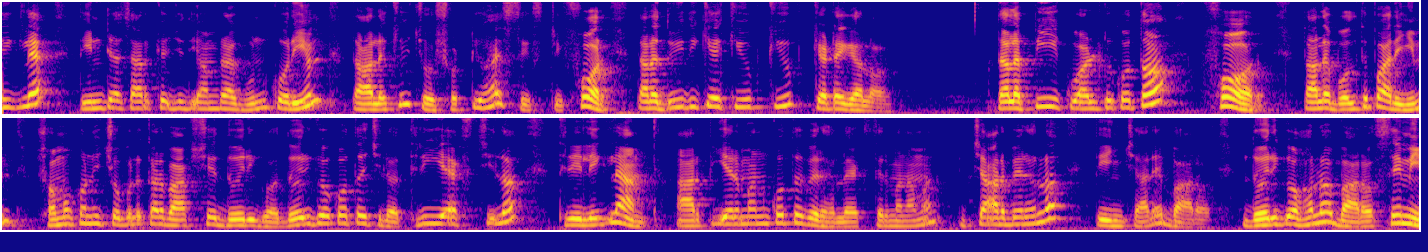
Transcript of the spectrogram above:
লিখলে তিনটা চারকে যদি আমরা গুণ করি, তাহলে কি চৌষট্টি হয় সিক্সটি ফোর তাহলে দুই দিকে কিউব কিউব কেটে গেল। তাহলে পি ইকুয়াল টু কত? ফোর তাহলে বলতে পারি সমকোণী চবলকার বাক্সের দৈর্ঘ্য। দৈর্ঘ্য কত ছিল? থ্রি এক্স ছিল। থ্রি লিখলাম। আর পি এর মান কত বের হলো? এক্সের মান আমার চার বের হলো। তিন, চারে বারো। দৈর্ঘ্য হলো বারো সেমি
